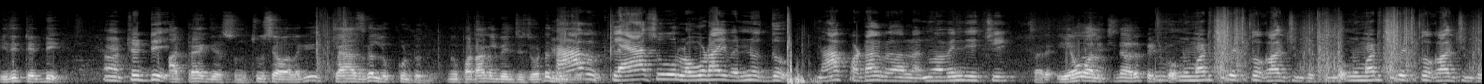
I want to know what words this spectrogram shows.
ఇది టెడ్డీ. అట్రాక్ట్ చేస్తుంది. చూసే వాళ్ళకి క్లాస్గా లుక్ ఉంటుంది. నువ్వు పటాకులు పెంచే చోట నాకు. క్లాసు లవడా ఇవన్నీ వద్దు. నాకు పటాకులు కావాలా? నువ్వు అవన్నీ తెచ్చి సరే ఏమో వాళ్ళు ఇచ్చినారు పెట్టుకో. నువ్వు మడిచి పెట్టుకో. కాల్చింటే నువ్వు మడిచి పెట్టుకో. కాల్చింటే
